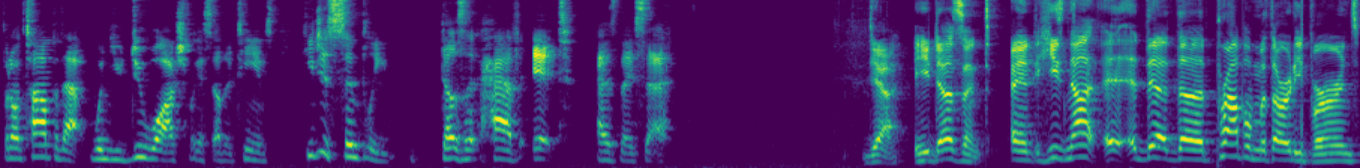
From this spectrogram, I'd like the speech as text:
But on top of that, when you do watch him against other teams, he just simply doesn't have it, as they say. Yeah, he doesn't, and he's not. uh, the The problem with Artie Burns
